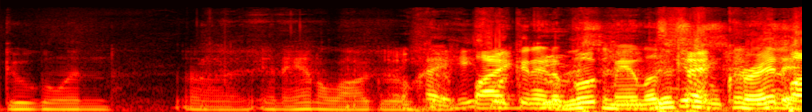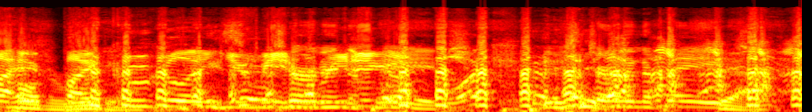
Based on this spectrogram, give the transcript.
googling uh, an analog. real Hey, quick. he's By looking at a book, man. Let's This give is- him credit. It's by called by reading. googling, you mean turning a reading? page. He's turning a page.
